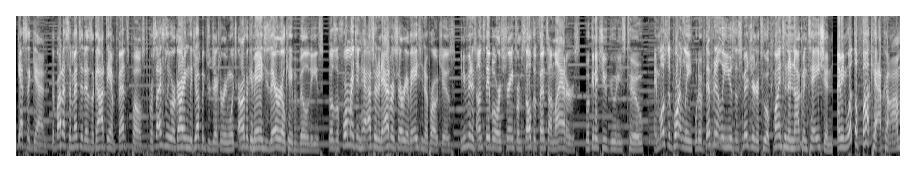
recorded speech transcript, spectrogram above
Guess again. They're about as cemented as a goddamn fence post, precisely regarding the jumping trajectory in which Arthur can manage his aerial capabilities, those aforementioned hazard and adversary evasion approaches, and even his unstable restraint from self-defense on ladders. Looking at you, Goonies, too. And most importantly, would have definitely used a smidgen or two of fine-tuned augmentation. I mean, what the fuck, Capcom?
